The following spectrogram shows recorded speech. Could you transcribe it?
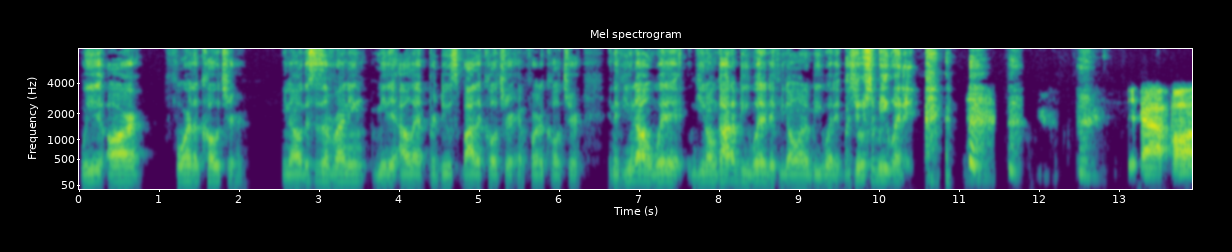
We are for the culture. You know, this is a running media outlet produced by the culture and for the culture. And if you know with it, you don't gotta be with it if you don't want to be with it, but you should be with it. yeah. Uh,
